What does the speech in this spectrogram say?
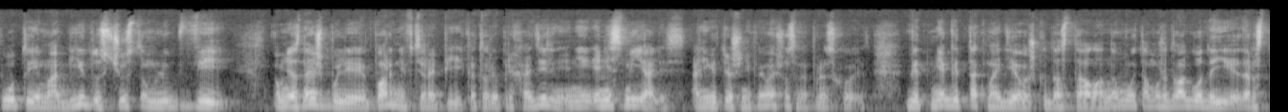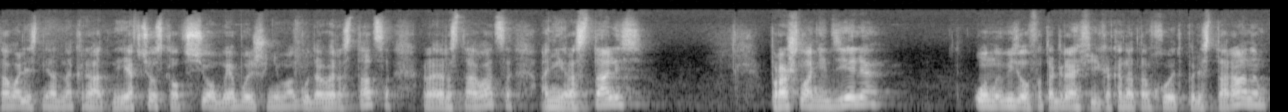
путаем обиду с чувством любви. У меня, знаешь, были парни в терапии, которые приходили, они, они смеялись. Они говорят, Леша, не понимаешь, что со мной происходит? Говорит, мне, говорит, так моя девушка достала. Она мы там уже два года расставались неоднократно. Я все сказал, все, я больше не могу, давай расстаться, расставаться. Они расстались. Прошла неделя, он увидел фотографии, как она там ходит по ресторанам,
